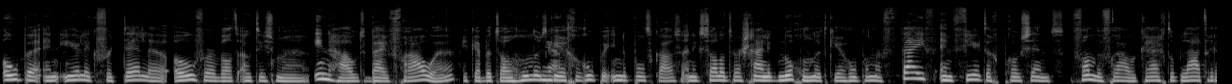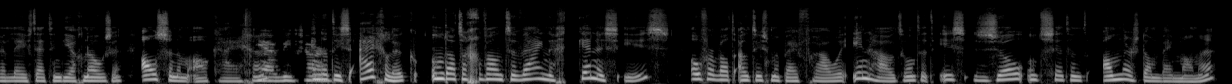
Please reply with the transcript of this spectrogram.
open en eerlijk vertellen over wat autisme inhoudt bij vrouwen. Ik heb het al honderd keer geroepen in de podcast en ik zal het waarschijnlijk nog honderd keer roepen. Maar 45% van de vrouwen krijgt op latere leeftijd een diagnose als ze hem al krijgen. Ja, bizar. En dat is eigenlijk omdat er gewoon te weinig kennis is over wat autisme bij vrouwen inhoudt. Want het is zo ontzettend anders dan bij mannen.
